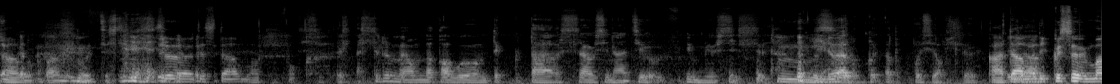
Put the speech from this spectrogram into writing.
Ja. asukkanerpaami iluutsis. så det stammer аллулуми орнеқарвуум таккутаарассаусинаатигу иммиуссиллут апеққу апеққусиорлу qaataamanikkussami imma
